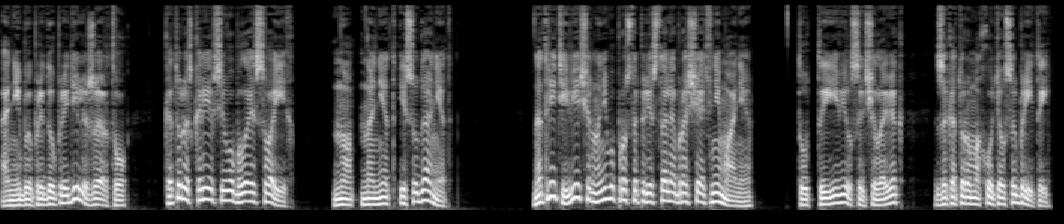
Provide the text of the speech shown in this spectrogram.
они бы предупредили жертву, которая, скорее всего, была из своих. Но на нет и суда нет. На третий вечер на него просто перестали обращать внимание. Тут-то и явился человек, за которым охотился Бритый.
